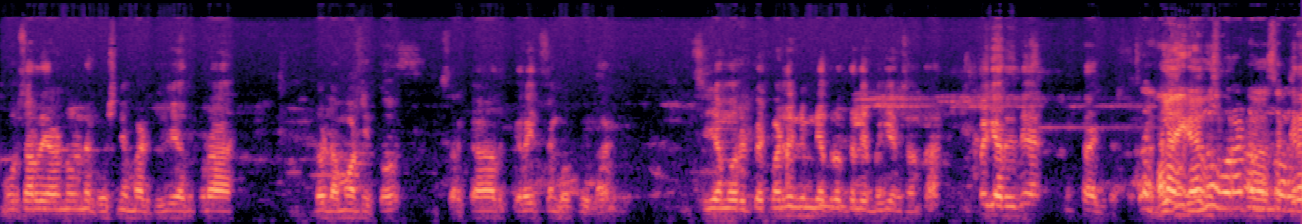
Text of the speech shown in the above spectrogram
ಮೂರ್ ಸಾವಿರದ ಎರಡು ನೂರನ್ನ ಘೋಷಣೆ ಮಾಡಿದ್ವಿ. ಅದು ಕೂಡ ದೊಡ್ಡ ಅಮೌಂಟ್ ಇತ್ತು. ಸರ್ಕಾರ ಅದಕ್ಕೆ ರೈತ ಸಂಘ ಒಪ್ಪಲಿಲ್ಲ ಸಿ ಎಂ ಅವ್ರು ರಿಕ್ವೆಸ್ಟ್ ಮಾಡಿದ್ರೆ ನಿಮ್ಮ ನೇತೃತ್ವದಲ್ಲಿ ಬಗೆಹರಿಸ ಅಂತ ಬಗೆಹರಿದಿದೆ ಮುಕ್ತ ಆಗಿದೆ ಅಲ್ಲ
